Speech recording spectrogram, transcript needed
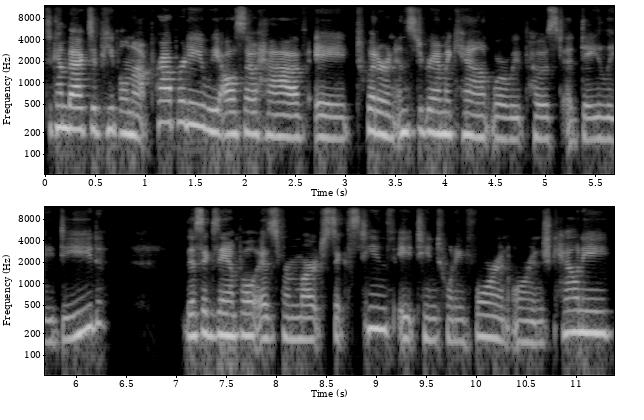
To come back to people not property, we also have a Twitter and Instagram account where we post a daily deed. This example is from March 16th, 1824 in Orange County,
